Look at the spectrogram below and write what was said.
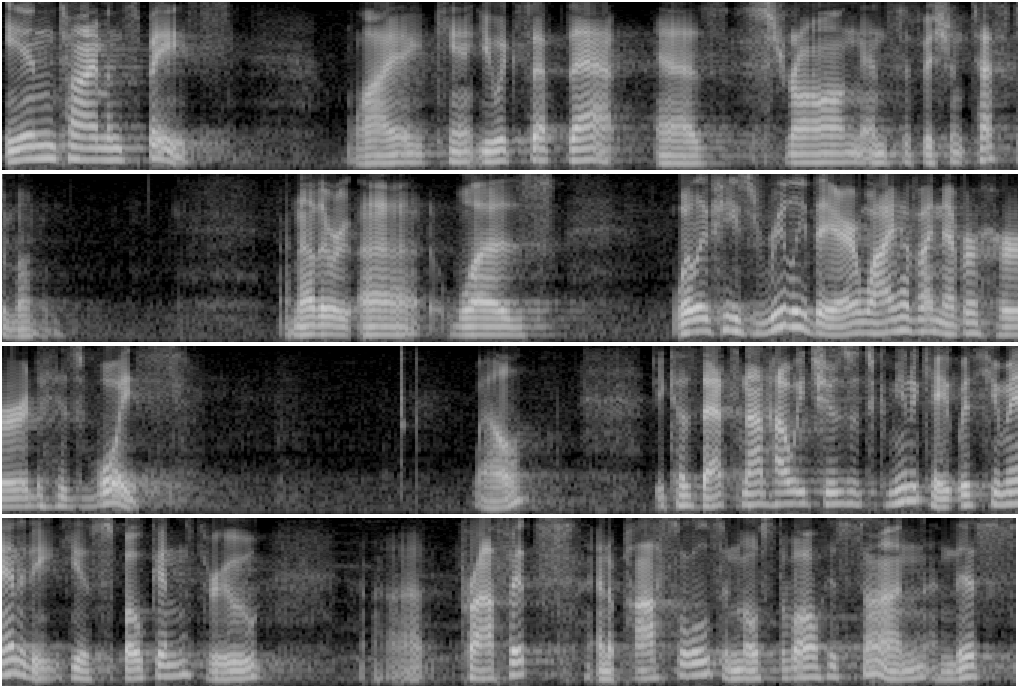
in time and space. Why can't you accept that as strong and sufficient testimony? Another uh, was, well, if he's really there, why have I never heard his voice? Well, because that's not how he chooses to communicate with humanity. He has spoken through uh, prophets and apostles, and most of all, his son. And this,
